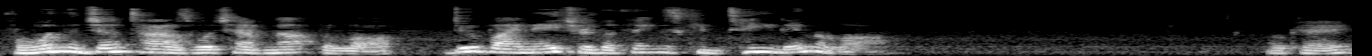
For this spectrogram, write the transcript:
For when the Gentiles which have not the law do by nature the things contained in the law, okay,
